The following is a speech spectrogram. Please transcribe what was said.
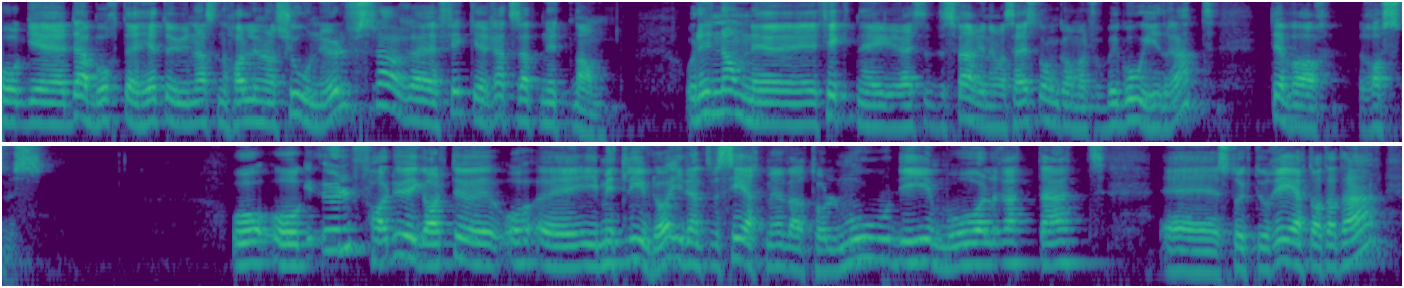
Og eh, der borte heter jo nesten halve nasjonen Ulf, så der eh, fikk jeg rett og slett nytt navn. Og det navnet jeg fikk når jeg reiste til Sverige da jeg var 16 år gammel for å begå idrett, det var Rasmus. Og, og, Ulf hadde jeg alltid uh, i mitt liv da, identifisert med å være tålmodig, målrettet, eh, strukturert, og alt dette her,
